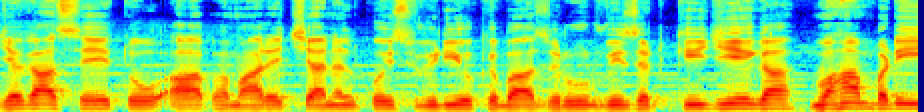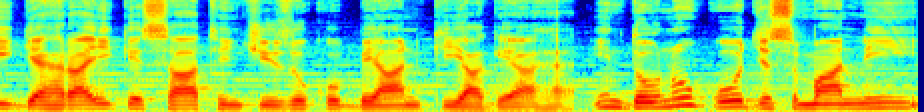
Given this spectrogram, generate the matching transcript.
جگہ سے، تو آپ ہمارے چینل کو اس ویڈیو کے بعد ضرور وزٹ کیجیے گا۔ وہاں بڑی گہرائی کے ساتھ ان چیزوں کو بیان کیا گیا ہے۔ ان دونوں کو جسمانی،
